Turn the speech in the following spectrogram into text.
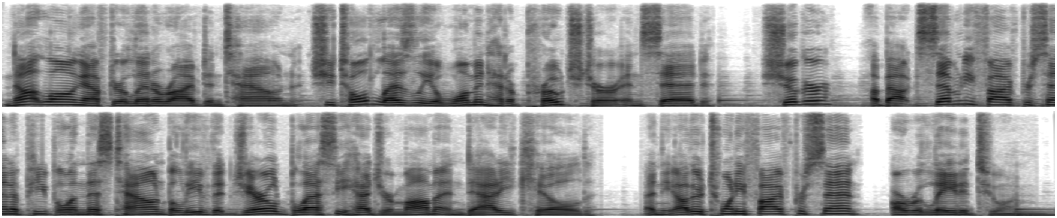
Not long after Lynn arrived in town, she told Leslie a woman had approached her and said, Sugar, about 75% of people in this town believe that Gerald Blessey had your mama and daddy killed, and the other 25% are related to him.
